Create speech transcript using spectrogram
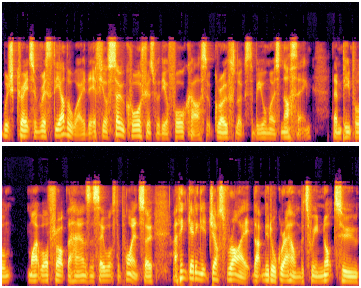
which creates a risk the other way. That if you're so cautious with your forecast that growth looks to be almost nothing, then people might well throw up their hands and say, what's the point? So I think getting it just right, that middle ground between not too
